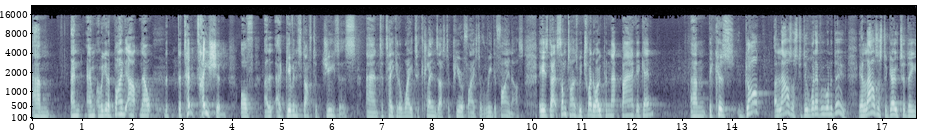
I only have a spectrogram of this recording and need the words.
Um, and, and we're going to bind it up. Now, the, the temptation of uh, uh, giving stuff to Jesus and to take it away, to cleanse us, to purify us, to redefine us, is that sometimes we try to open that bag again. Um, because God allows us to do whatever we want to do. It allows us to go to the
